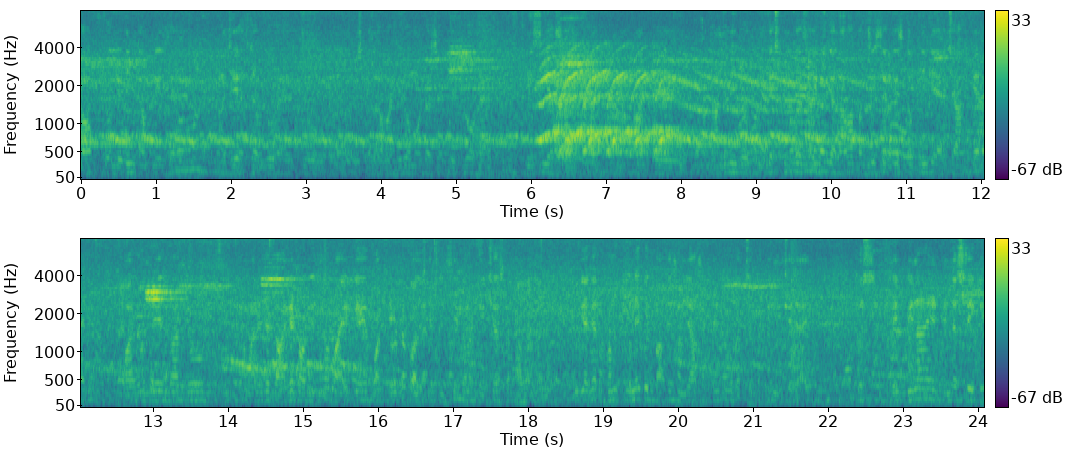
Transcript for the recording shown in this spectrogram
टॉप जो लीडिंग कंपनीज़ है जे एस डब्ल्यू है, जो इसके अलावा हीरो मोटर्स है डिप्लो है टी सी एस है, आपके उनके के हैं उसके अलावा पच्चीस से तीस कंपनी के एच आर के आए हैं। और हमने इस बार जो हमारे जो टारगेट ऑडियंस था, वो आई टी आई प्रोटोकॉल के प्रिंसिपल और टीचर्स का पालन करना क्योंकि अगर हम उन्हें कुछ बातें समझा सकते हैं तो वो बच्चों तक नीचे जाएगी। तो बिना इंडस्ट्री के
